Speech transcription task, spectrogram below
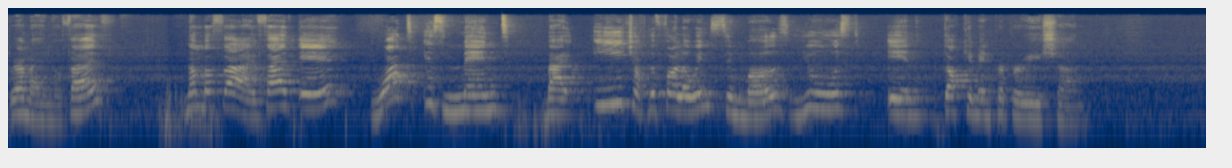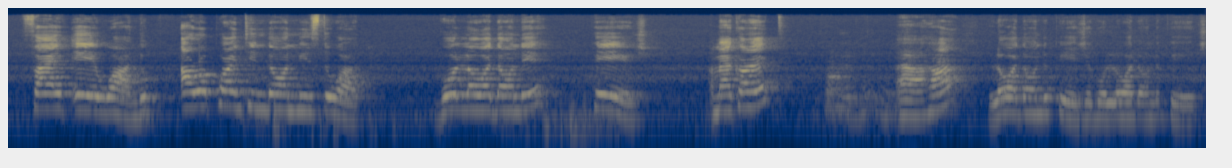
Where am I now? Five? Number five. 5A. What is meant by each of the following symbols used in document preparation? 5A1. The arrow pointing down means to what? Go lower down the page. Am I correct? Uh-huh. Lower down the page. You go lower down the page.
